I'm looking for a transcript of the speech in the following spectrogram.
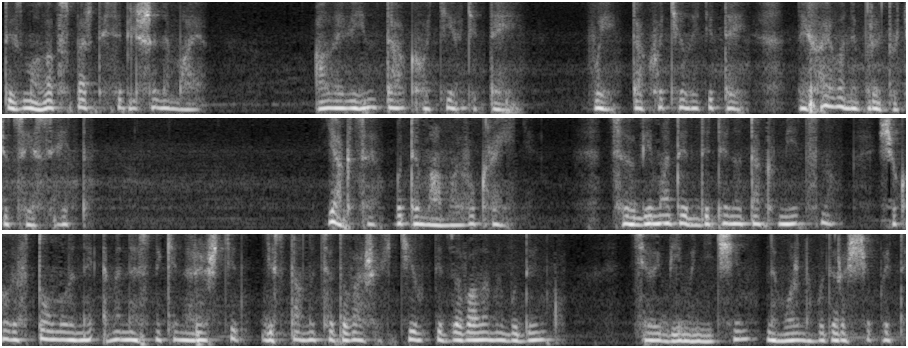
ти змогла б спертися, більше немає. Але він так хотів дітей. Ви так хотіли дітей. Нехай вони прийдуть у цей світ. Як це бути мамою в Україні? Це обіймати дитину так міцно, що коли втомлені МНСники нарешті дістануться до ваших тіл під завалами будинку, ці обійми нічим не можна буде розщепити.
